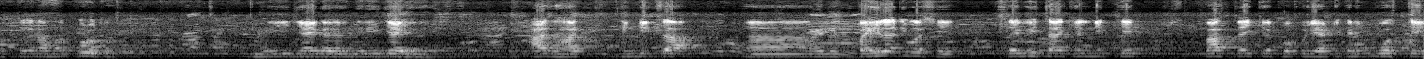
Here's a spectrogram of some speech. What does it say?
भक्तगण आम्हाला पुरवतात मी जय गगनगिरी जय आज हा दिंडीचा अं, पहिला दिवस आहे. सव्वीस तारखेला निघते पाच तारखेला खोपोली या ठिकाणी पोहोचते.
